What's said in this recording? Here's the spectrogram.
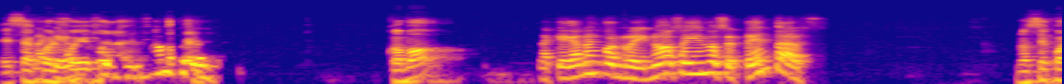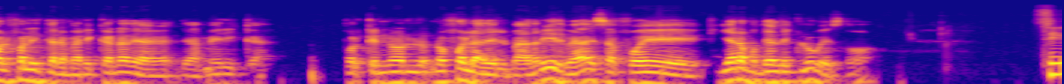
¿Esa cuál fue? ¿Cómo? La que ganan con Reynoso ahí en los setentas. No sé cuál fue la Interamericana de, América, porque no, no fue la del Madrid, ¿verdad? Esa fue, ya era Mundial de Clubes, ¿no? Sí,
